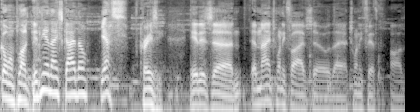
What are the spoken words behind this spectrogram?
go and plug. isn't he a nice guy though? Yes. Crazy. It is uh, a 9:25, so the 25th. Uh, two-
